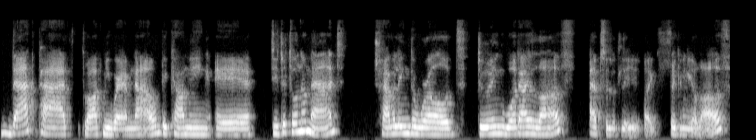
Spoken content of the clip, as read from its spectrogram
that path brought me where I'm now, becoming a digital nomad, traveling the world, doing what I love, absolutely like freaking love.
